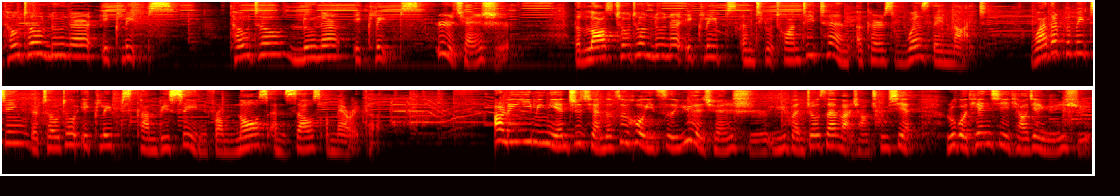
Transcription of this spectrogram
total lunar eclipse total lunar eclipse 日全食 The last total lunar eclipse until 2010 occurs Wednesday night. Weather permitting, the total eclipse can be seen from North and South America. 二零一零年之前的最后一次月全食于本周三晚上出现。如果天气条件允许，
